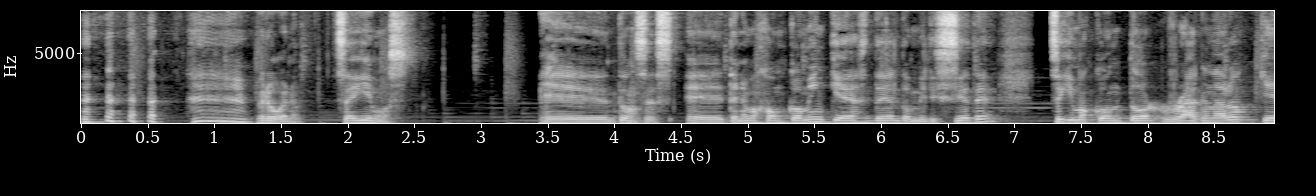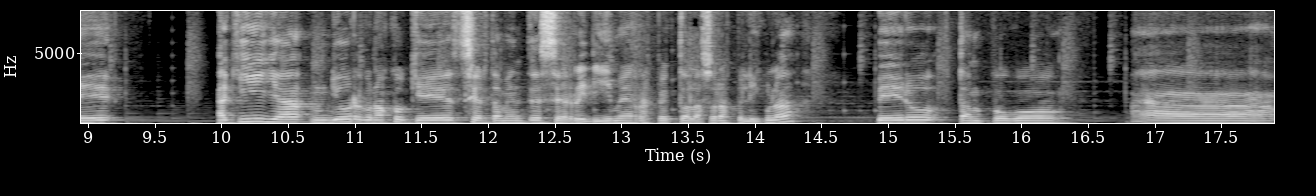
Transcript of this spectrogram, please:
pero bueno, seguimos. Eh, entonces, eh, tenemos Homecoming, que es del 2017. Seguimos con Thor Ragnarok, que aquí ya yo reconozco que ciertamente se redime respecto a las otras películas, pero tampoco... Ah,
